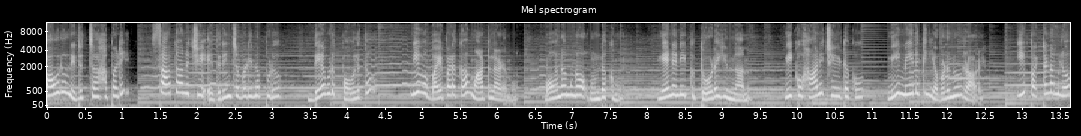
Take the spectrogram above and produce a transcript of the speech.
పౌలు నిరుత్సాహపడి సాతానుచే ఎదిరించబడినప్పుడు దేవుడు పౌలతో నీవు భయపడక మాట్లాడము. మౌనంగా ఉండకుము. నేను నీకు తోడయ్యున్నాను. నీకు హాని చేయుటకు నీ మీదకి ఎవడనూ రాడు. ఈ పట్టణంలో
